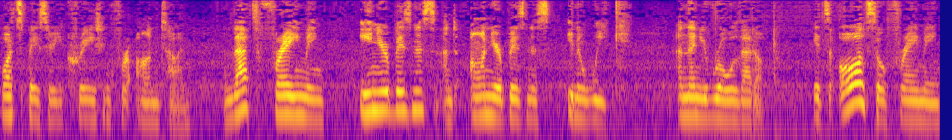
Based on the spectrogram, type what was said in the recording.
What space are you creating for on time? And that's framing in your business and on your business in a week. And then you roll that up. It's also framing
